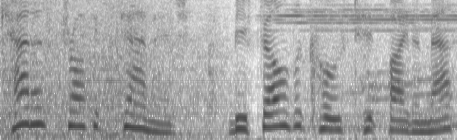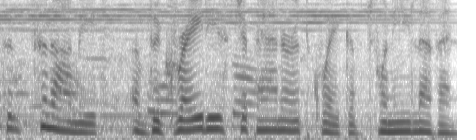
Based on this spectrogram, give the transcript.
Catastrophic damage befell the coast hit by the massive tsunami of the Great East Japan earthquake of 2011.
